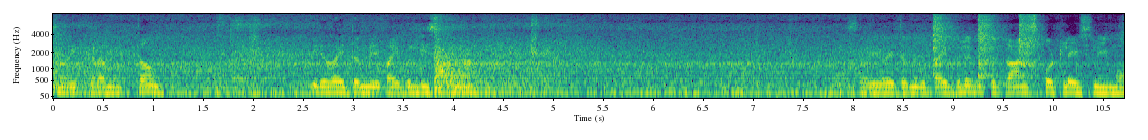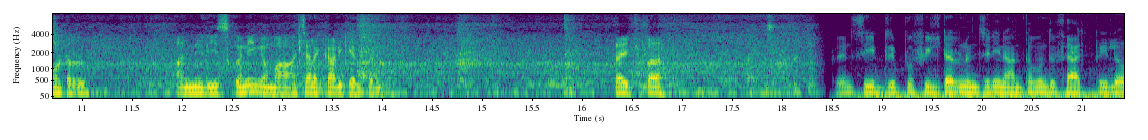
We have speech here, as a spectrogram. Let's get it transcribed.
సో ఇక్కడ మొత్తం ఇరవై తొమ్మిది పైపులు తీసుకున్నా. సో ఇరవై తొమ్మిది పైపులు విత్ ట్రాన్స్పోర్ట్లో వేసినాయి మోటారు అన్నీ తీసుకొని ఇంకా మా చిలక్కాడికి వెళ్తున్నాం. రైట్ పద. ఫ్రెండ్స్ ఈ డ్రిప్ ఫిల్టర్ నుంచి నేను అంతకుముందు ఫ్యాక్టరీలో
